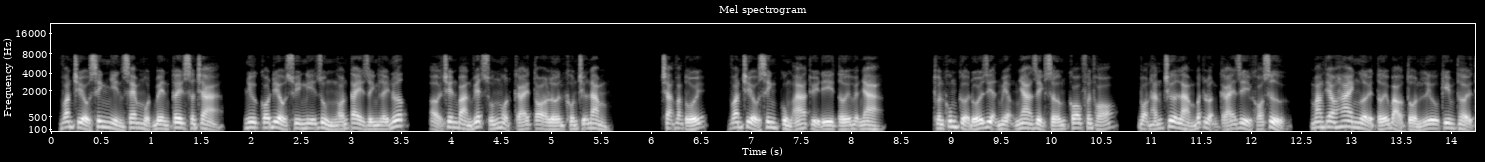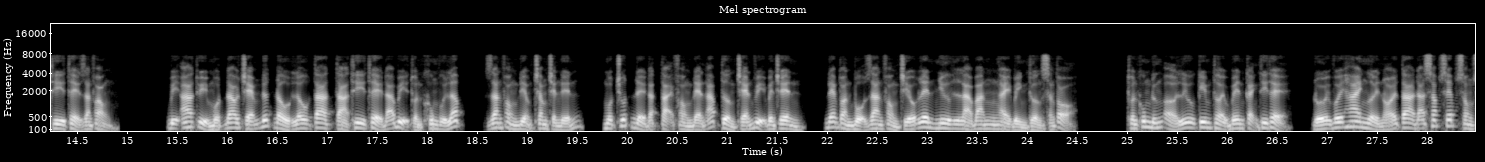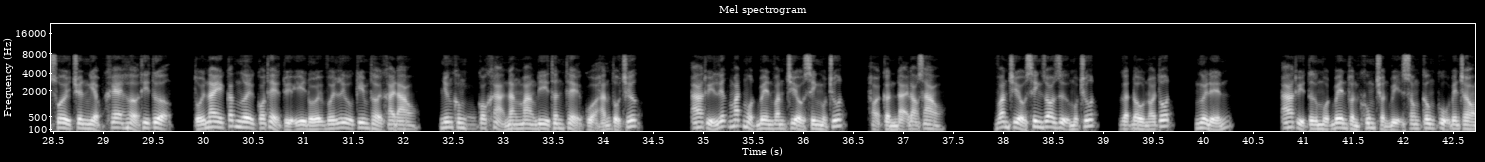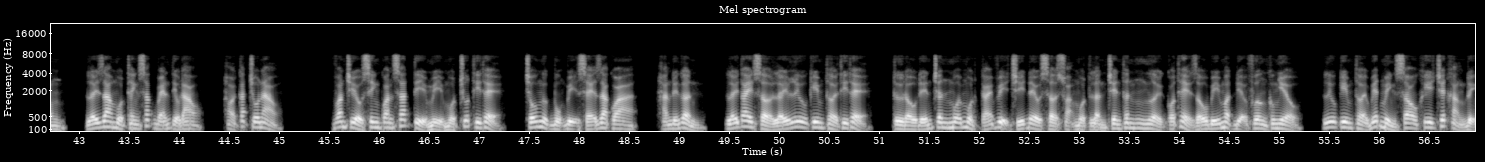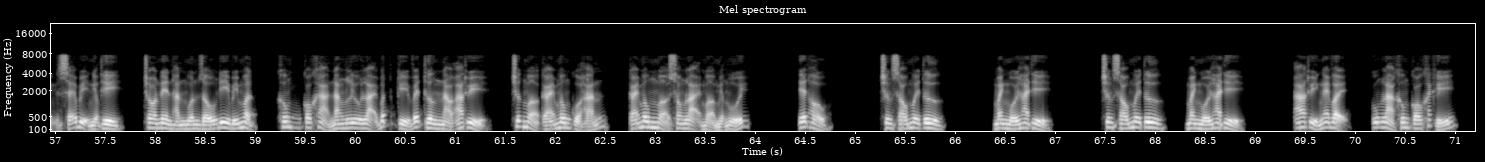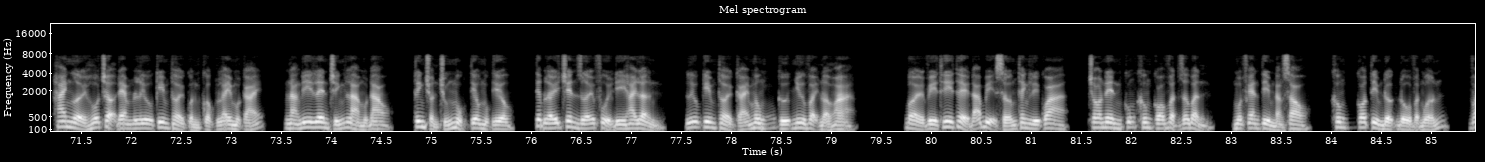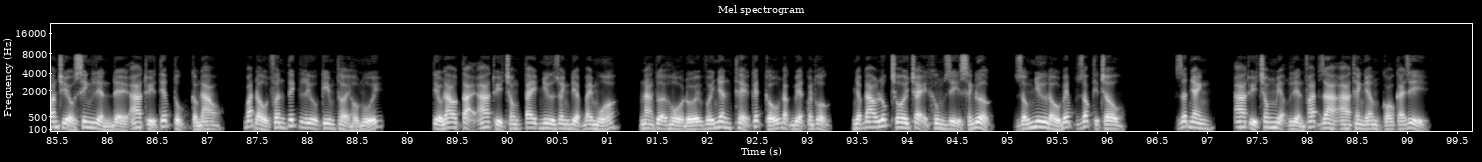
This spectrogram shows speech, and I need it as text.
Văn triều sinh nhìn xem một bên cây sơn trà, như có điều suy nghĩ dùng ngón tay dính lấy nước, ở trên bàn viết xuống một cái to lớn không chữ năm. Trạm văn tối, văn triều sinh cùng a thủy đi tới huyện nha thuần khung cửa đối diện miệng nha dịch sớm có phân phó, bọn hắn chưa làm bất luận cái gì khó xử, mang theo hai người tới bảo tồn lưu kim thời thi thể gian phòng. Bị a thủy một đao chém đứt đầu lâu ta tả thi thể đã bị thuần khung vùi lấp, gian phòng điểm trăm chén đến, một chút để đặt tại phòng đèn áp tường chén vị bên trên, đem toàn bộ gian phòng chiếu lên như là ban ngày bình thường sáng tỏ. Thuần khung đứng ở lưu kim thời bên cạnh thi thể, đối với hai người nói ta đã sắp xếp xong xuôi chuyên nghiệp khe hở thi tượng, tối nay các ngươi có thể tùy ý đối với lưu kim thời khai đao, nhưng không có khả năng mang đi thân thể của hắn tổ chức. A thủy liếc mắt một bên văn triều sinh một chút, hỏi cần đại đao sao? Văn triều sinh do dự một chút, gật đầu nói tốt, ngươi đến. A thủy từ một bên thuần khung chuẩn bị xong công cụ bên trong, lấy ra một thanh sắc bén tiểu đao, hỏi cắt chỗ nào. Văn triều sinh quan sát tỉ mỉ một chút thi thể, chỗ ngực bụng bị xé ra qua, hắn đến gần, lấy tay sở lấy lưu kim thời thi thể, từ đầu đến chân mỗi một cái vị trí đều sờ soạn một lần trên thân người có thể giấu bí mật địa phương không nhiều. Lưu kim thời biết mình sau khi chết khẳng định sẽ bị nghiệm thi, cho nên hắn muốn giấu đi bí mật, không có khả năng lưu lại bất kỳ vết thương nào. A thủy, trước mở cái mông của hắn, cái mông mở xong lại mở miệng mũi. Tiết hầu. Chương sáu mươi 64. manh mối hai thì chương sáu mươi 64. manh mối hai thì. A thủy nghe vậy, cũng là không có khách khí, hai người hỗ trợ đem lưu kim thời quần cộc lay một cái, nàng đi lên chính là một đao, tinh chuẩn trúng mục tiêu mục tiêu, tiếp lấy trên dưới phủi đi hai lần, lưu kim thời cái mông cứ như vậy nở hoa. Bởi vì thi thể đã bị sớm thanh lý qua, cho nên cũng không có vật dơ bẩn, một phen tìm đằng sau, không có tìm được đồ vật muốn, văn triều sinh liền để a thủy tiếp tục cầm đao, bắt đầu phân tích lưu kim thời hầu mũi. Tiểu đao tại a thủy trong tay như doanh điệp bay múa, nàng tựa hồ đối với nhân thể kết cấu đặc biệt quen thuộc, nhập đao lúc trôi chạy không gì sánh được, giống như đầu bếp dốc thịt trâu. Rất nhanh a thủy trong miệng liền phát ra a thanh âm có cái gì?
